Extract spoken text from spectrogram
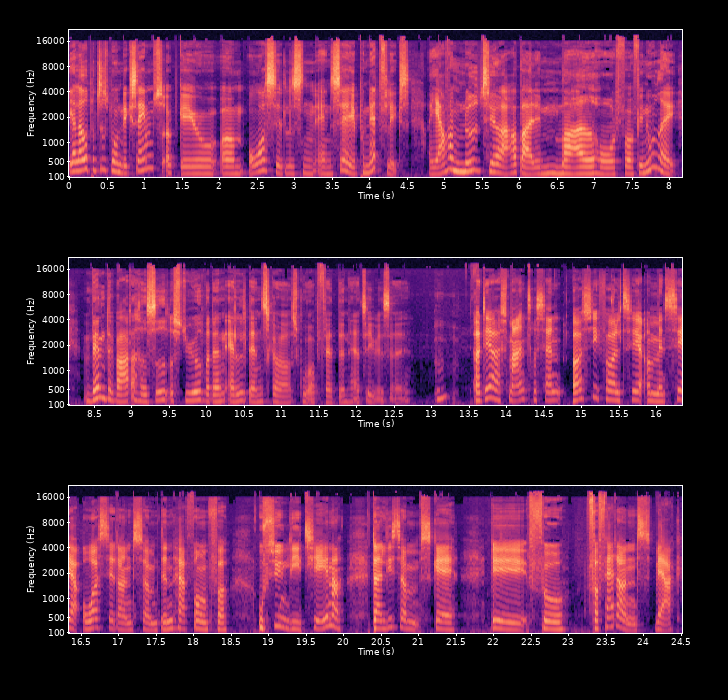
Jeg lavede på et tidspunkt en eksamensopgave om oversættelsen af en serie på Netflix, og jeg var nødt til at arbejde meget hårdt for at finde ud af, hvem det var, der havde siddet og styret, hvordan alle danskere skulle opfatte den her tv-serie. Mm. Og det er også meget interessant, også i forhold til, om man ser oversætteren som den her form for usynlige tjener, der ligesom skal øh, få forfatterens værk,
